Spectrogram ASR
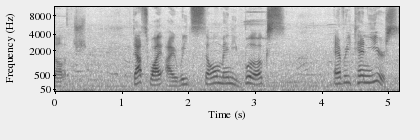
Knowledge. That's why I read so many books every 10 years.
